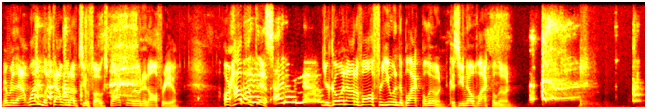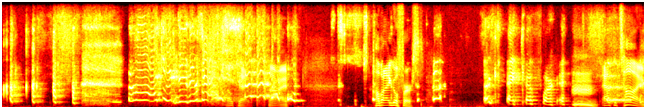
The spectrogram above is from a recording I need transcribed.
Remember that one? Look that one up too, folks. Black Balloon and All for You. Or how about don't, this? I don't know. You're going out of All for You into Black Balloon because you know Black Balloon. Oh, I can't do this right. Okay. All right. How about I go first? Okay, go for it. At the time,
